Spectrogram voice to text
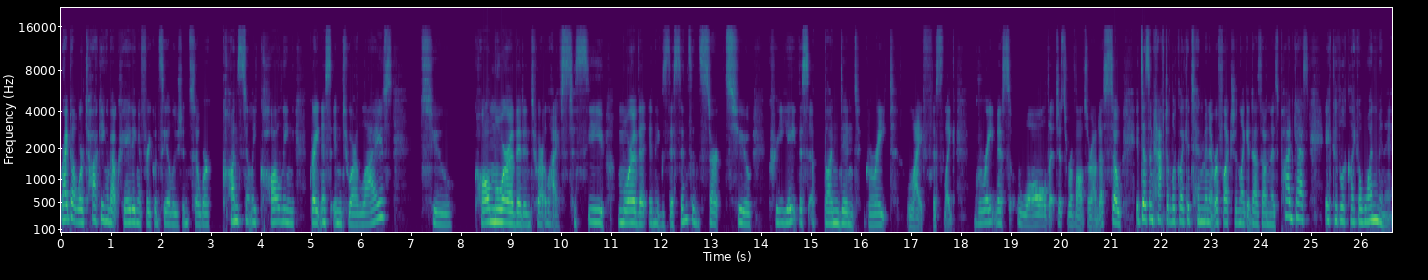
right? But we're talking about creating a frequency illusion. So we're constantly calling greatness into our lives to call more of it into our lives, to see more of it in existence and start to create this abundant, great life, this like greatness wall that just revolves around us. So it doesn't have to look like a 10 minute reflection like it does on this podcast. It could look like a one minute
